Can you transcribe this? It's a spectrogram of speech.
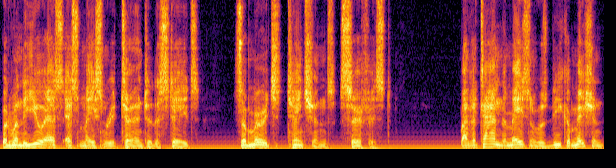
But when the USS Mason returned to the States, submerged tensions surfaced. By the time the Mason was decommissioned,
